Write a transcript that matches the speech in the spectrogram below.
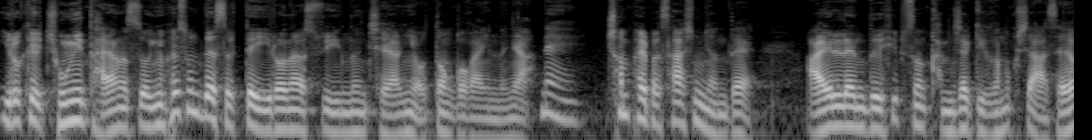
이렇게 종의 다양성이 훼손됐을 때 일어날 수 있는 재앙이 어떤 거가 있느냐? 네. 1840년대 아일랜드 휩쓴 감자 기근 혹시 아세요?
